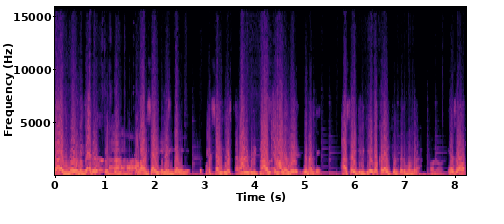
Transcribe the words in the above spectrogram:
రాజమౌళి గారు సైకిల్ ఇస్తారు. ఒక సైకిల్ ఇస్తారు. వినండి. ఆ సైకిల్కి ఒక లైట్ ఉంటది ముందర. ఏ సార్?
